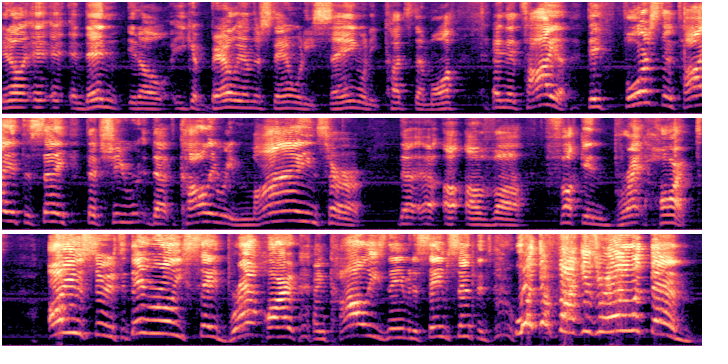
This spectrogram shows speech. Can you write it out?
You know, and, and then you know he can barely understand what he's saying when he cuts them off and Natalya. They forced Natalya to say that she that Khali reminds her the, uh, uh, of uh, fucking Bret Hart. Are you serious? Did they really say Bret Hart and Khali's name in the same sentence? What the fuck is wrong with them?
